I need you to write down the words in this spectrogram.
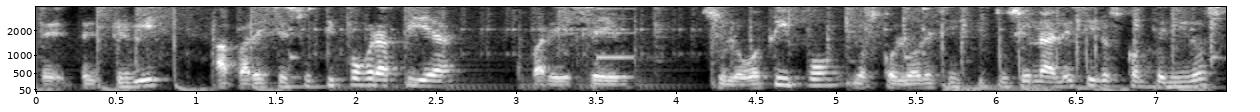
te describí, aparece su tipografía, aparece su logotipo, los colores institucionales y los contenidos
